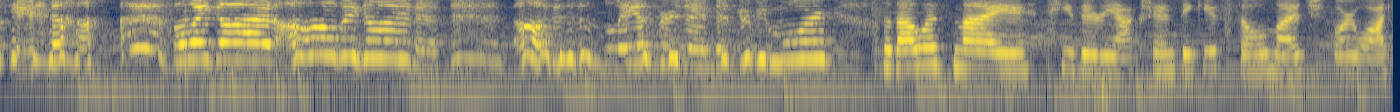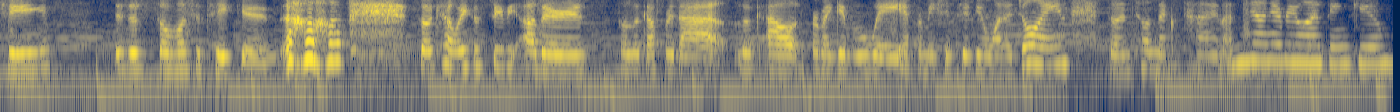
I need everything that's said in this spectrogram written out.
okay. oh my god. Oh my god. Oh, this is just Léa's version. There's gonna be more. So that was my teaser reaction. Thank you so much for watching. It's just so much to take in. so can't wait to see the others. So look out for that. Look out for my giveaway information too if you want to join. So until next time, 안녕 everyone. Thank you.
